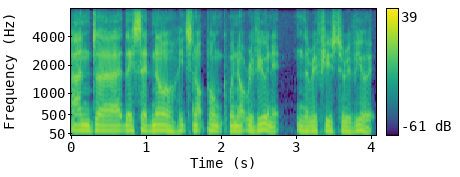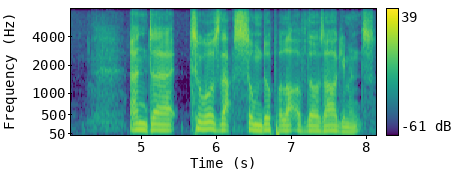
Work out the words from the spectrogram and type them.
and uh, they said no, it's not punk, we're not reviewing it, and they refused to review it. And uh, to us, that summed up a lot of those arguments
